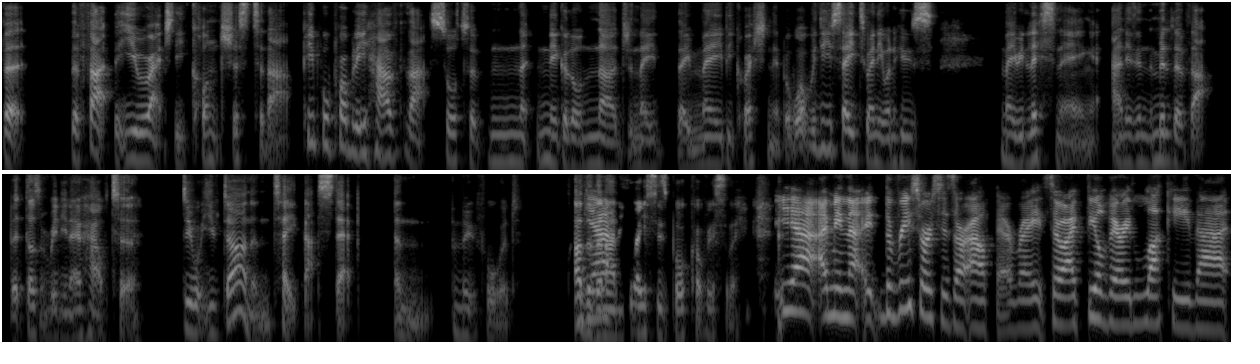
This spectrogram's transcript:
But the fact that you were actually conscious to that people probably have that sort of n- niggle or nudge and they they may be questioning it but what would you say to anyone who's maybe listening and is in the middle of that but doesn't really know how to do what you've done and take that step and, move forward other yeah. than Annie Grace's book, obviously. yeah, I mean that the resources are out there, right? So I feel very lucky that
